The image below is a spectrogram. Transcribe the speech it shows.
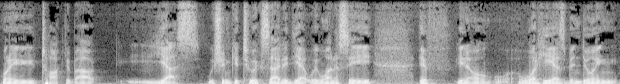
when he talked about yes, we shouldn't get too excited yet. We want to see if you know what he has been doing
